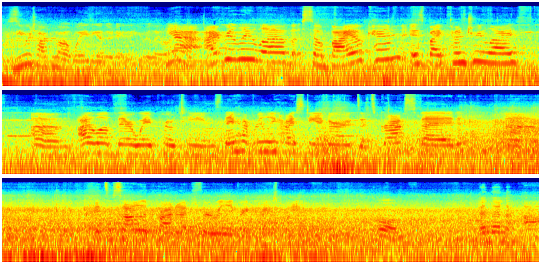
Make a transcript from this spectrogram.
Because you were talking about whey the other day that you really like. Yeah, I really love. So Biochem is by Country Life. Um, I love their whey proteins. They have really high standards. It's grass fed. Um, it's a solid product for a really great price point. Cool. And then I.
